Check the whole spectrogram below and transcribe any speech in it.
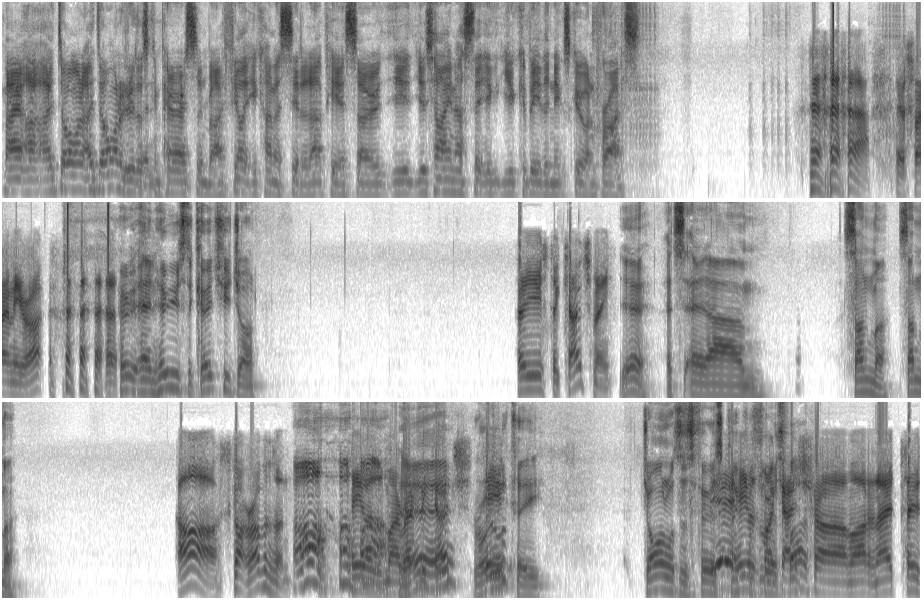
Mate, I, I don't want I don't want to do this comparison, but I feel like you kind of set it up here. So you, you're telling us that you, you could be the next Gerwyn Price. that's only right. Who and who used to coach you, John? Who used to coach me? Yeah, it's at um, Sumner, Sumner. Oh, Scott Robertson. Oh, He was my rugby yeah, coach. He- royalty. John was his first Yeah, pick he for was my coach five. from I don't know two,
